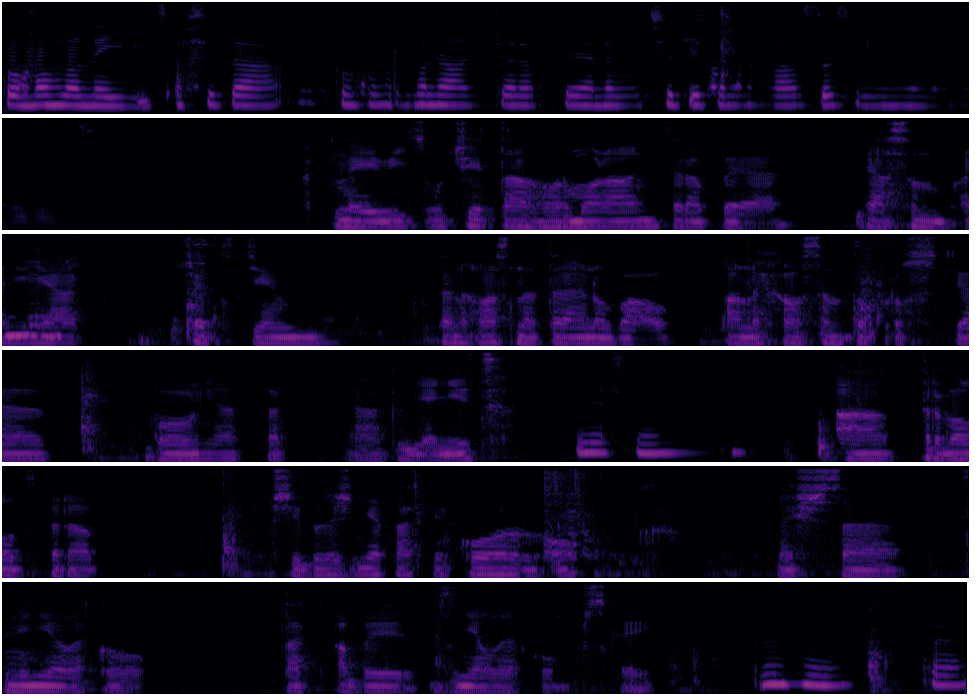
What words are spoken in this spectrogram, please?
pomohlo nejvíc? Asi ta jako hormonální terapie, nebo co ti ten hlas změnilo nejvíc? Tak nejvíc určitá hormonální terapie. Já jsem ani hmm. nějak předtím ten hlas netrénoval a nechal jsem to prostě volně tak nějak měnit. Jasně. A trvalo to teda přibližně tak jako rok, než se změnil jako tak, aby zněl jako mužský. Mhm, super.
